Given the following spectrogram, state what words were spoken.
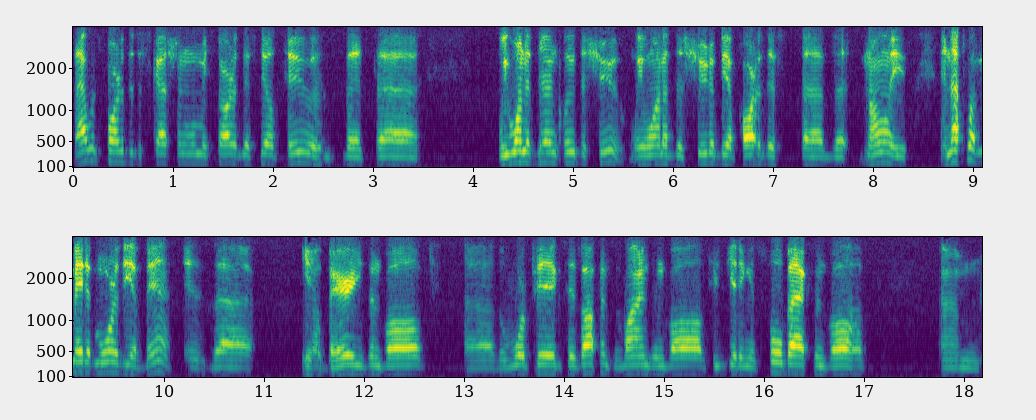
that was part of the discussion when we started this deal too. Is that uh, we wanted to include the shoe. We wanted the shoe to be a part of this. Uh, the not only, and that's what made it more of the event. Is uh, you know Barry's involved, uh, the War Pigs, his offensive line's involved. He's getting his fullbacks involved. Um,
